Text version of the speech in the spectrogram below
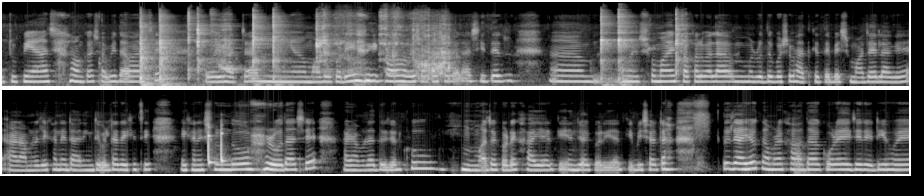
একটু পেঁয়াজ, লঙ্কা সবই দেওয়া আছে। তো ওই ভাতটা মজা করেই আর কি খাওয়া হবে। সকাল সকাল আর শীতের সময় সকালবেলা রোদে বসে ভাত খেতে বেশ মজাই লাগে। আর আমরা যেখানে ডাইনিং টেবিলটা রেখেছি, এখানে সুন্দর রোদ আসে আর আমরা দুজন খুব মজা করে খাই আর কি এনজয় করি আর কি বিষয়টা। তো যাই হোক, আমরা খাওয়া দাওয়া করে এই যে রেডি হয়ে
